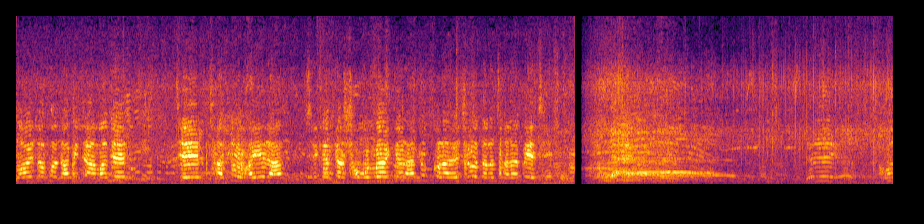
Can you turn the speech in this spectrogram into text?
নয় দফা দাবিতে আমাদের যে ছাত্র ভাইয়েরা, সেখানকার সমন্বয়কদের আটক করা হয়েছিল, তারা ছাড়া পেয়েছে আমাদের চোখের সামনে কি ভেসে ওঠে না যে আমার জনগণ এটা ভাষা সত্ত্বেও আমরা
